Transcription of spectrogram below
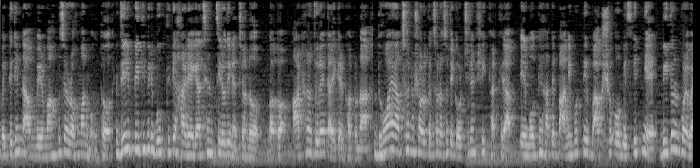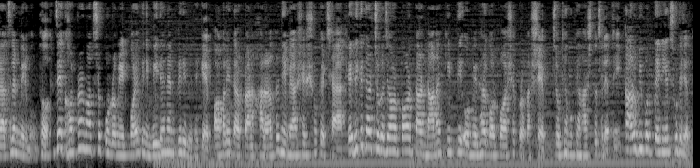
ব্যক্তিটির নাম মীর মাহফুজুর রহমান মুগ্ধ, যিনি পৃথিবীর বুক থেকে হারিয়ে গেছেন চিরদিনের জন্য। গত আঠারো জুলাই তারিখের ঘটনা, ধোঁয়ায় আচ্ছন্ন সড়কে ছোটাছুটি করছিলেন শিক্ষার্থীরা। এর মধ্যে হাতে পানি ভর্তি বাক্স ও বিস্কিট নিয়ে বিতরণ করে বেড়াচ্ছিলেন মীর মুগ্ধ। যে ঘটনার মাত্র পনেরো মিনিট পরে তিনি বিদায় নেন পৃথিবী থেকে। অকালে তার প্রাণ হারানোতে নেমে আসে শোকের ছায়া। এদিকে তার চলে যাওয়ার পর তার নানা কীর্তি ও মেধার গল্প আসে প্রকাশ্যে। চোখে মুখে হাসতো ছেলেটি। কারও বিপদ দেখলে ছুটে যেত।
